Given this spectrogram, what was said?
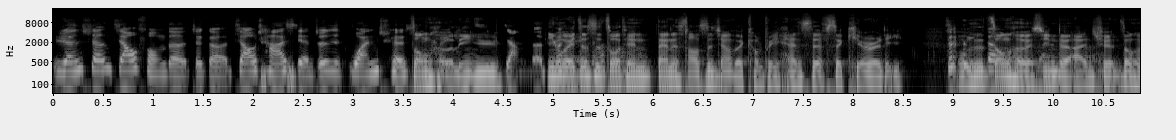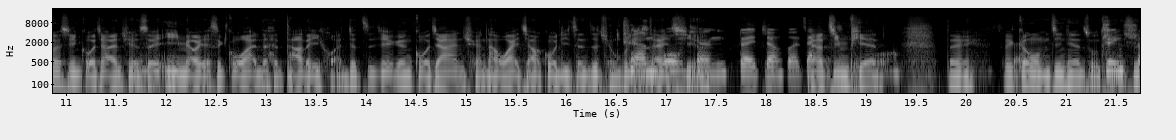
人生交逢的这个交叉线，就是完全综合领域。讲的，因为这是昨天 Dennis 老师讲的 comprehensive security。我们是综合性的安全，综合性国家安全，所以疫苗也是国安的很大的一环，就直接跟国家安全啊、外交、国际政治全部连在一起了。对，整合在一起。还有晶片，对，所以跟我们今天的主题是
